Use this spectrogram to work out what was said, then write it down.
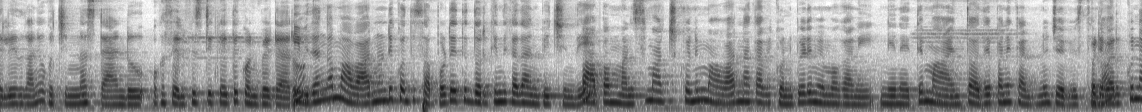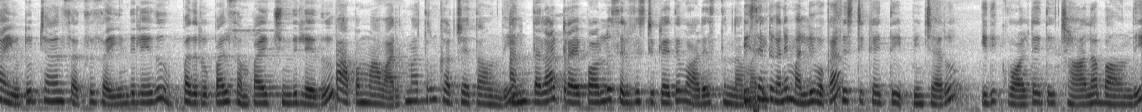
తెలియదు కానీ ఒక చిన్న స్టాండ్ ఒక సెల్ఫీ స్టిక్ అయితే కొనిపెట్టారు. ఈ విధంగా మా వారి నుండి కొంత సపోర్ట్ అయితే దొరికింది కదా అనిపించింది. పాపం మనసు మార్చుకొని మా వారు నాకు అవి కొనిపేయడమేమో కానీ నేనైతే మా ఆయనతో అదే పని కంటిన్యూ చేపిస్తాను ఇప్పటి వరకు నా యూట్యూబ్ ఛానల్ సక్సెస్ అయ్యింది లేదు పది రూపాయలు సంపాదించింది లేదు. పాపం మా వారికి మాత్రం ఖర్చు అవుతా ఉంది. అంతలా ట్రైపాడ్లు సెల్ఫీ స్టిక్ అయితే వాడేస్తున్నాం రీసెంట్ గానే మళ్ళీ ఒక స్టిక్ అయితే ఇప్పించారు. ఇది క్వాలిటీ అయితే చాలా బాగుంది.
